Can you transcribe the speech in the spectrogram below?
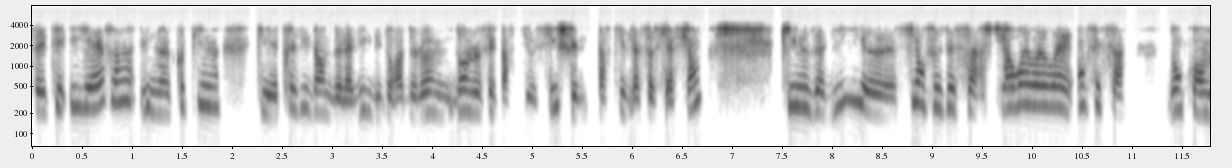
Ça a été hier, hein, une copine qui est présidente de la Ligue des droits de l'homme, dont je fais partie aussi, je fais partie de l'association, qui nous a dit euh, si on faisait ça. Je dis ah ouais ouais ouais, on fait ça. Donc on,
